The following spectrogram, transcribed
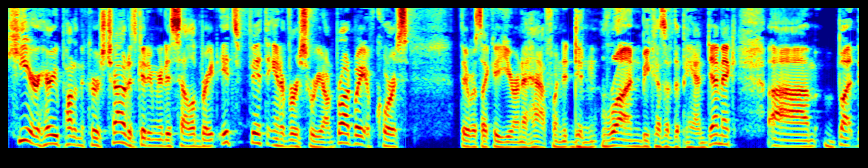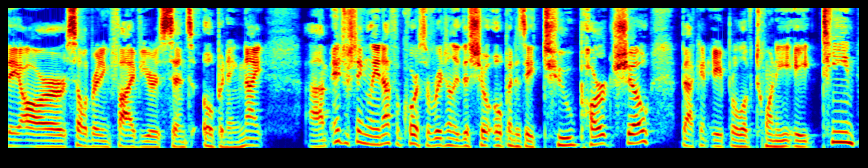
Here, Harry Potter and the Cursed Child is getting ready to celebrate its fifth anniversary on Broadway. Of course, there was like a year and a half when it didn't run because of the pandemic. Um, but they are celebrating five years since opening night. Um, interestingly enough, of course, originally this show opened as a two part show back in April of 2018.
